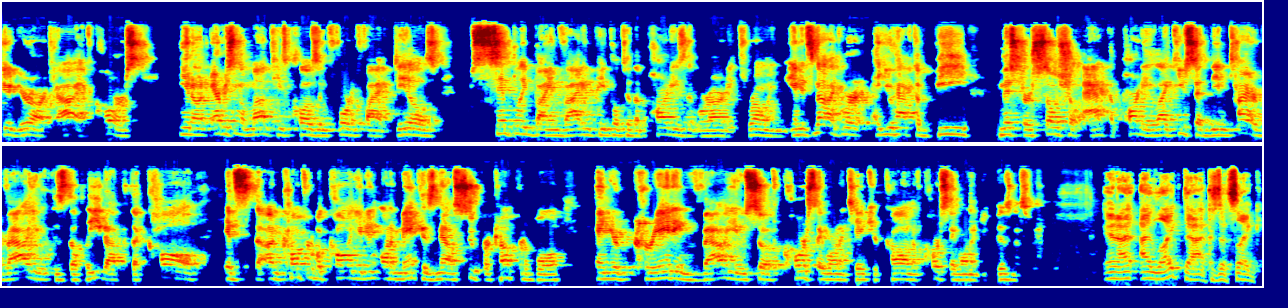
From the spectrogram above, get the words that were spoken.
dude, you're our guy, of course. You know, and every single month he's closing four to five deals simply by inviting people to the parties that we're already throwing. And it's not like we're you have to be Mr. Social at the party. Like you said, the entire value is the lead up, the call. It's the uncomfortable call you didn't want to make is now super comfortable, and you're creating value. So of course they want to take your call, and of course they want to do business with you. And I, I like that because it's like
